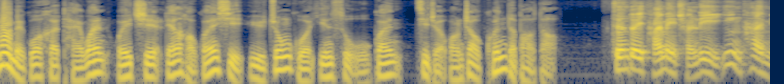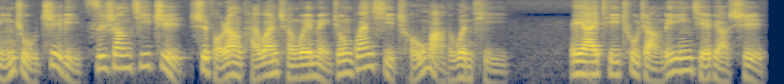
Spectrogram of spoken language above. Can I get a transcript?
因为美国和台湾维持良好关系与中国因素无关。记者王兆坤的报道。针对台美成立印太民主治理咨商机制是否让台湾成为美中关系筹码的问题，AIT 处长李英杰表示，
